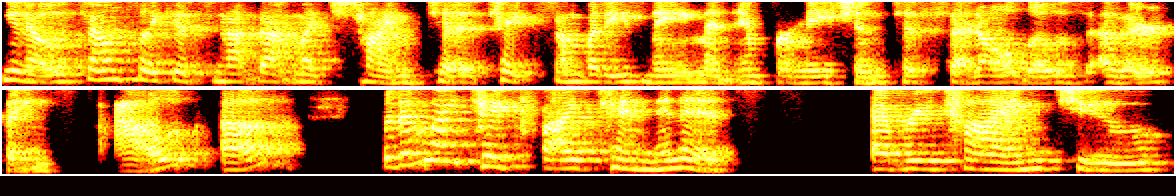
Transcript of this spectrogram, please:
you know, it sounds like it's not that much time to take somebody's name and information to set all those other things out up, but it might take five ten minutes every time to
